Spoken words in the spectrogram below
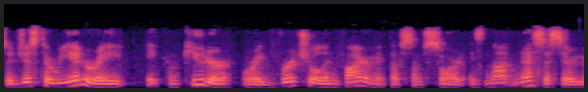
So just to reiterate, a computer or a virtual environment of some sort is not necessary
